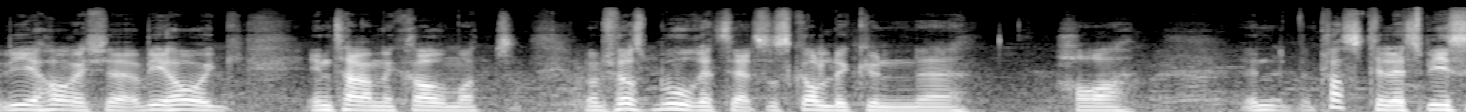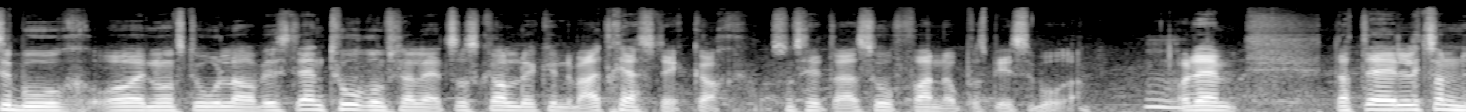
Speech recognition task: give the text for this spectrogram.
Vi har ikke, vi har òg interne krav om at når du først bor et sted, så skal du kunne ha plass til et spisebord og noen stoler. Hvis det er en toromsleilighet, så skal det kunne være tre stykker som sitter i sofaen og på spisebordet. Og det, dette er litt sånn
